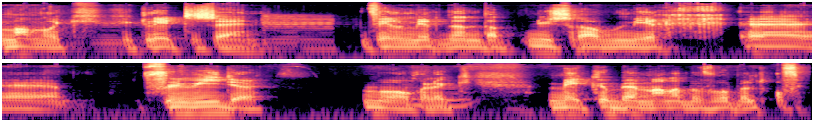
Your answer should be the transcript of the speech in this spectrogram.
mannelijk gekleed te zijn. Veel meer dan dat. Nu is er al meer eh, fluïde mogelijk. Make-up bij mannen bijvoorbeeld. Of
